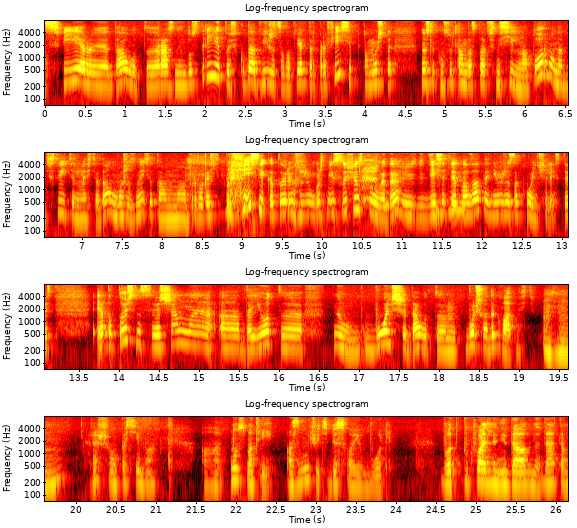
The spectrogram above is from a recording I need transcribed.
сферы, да, вот разные индустрии, то есть куда движется этот вектор профессии, потому что, ну, если консультант достаточно сильно оторван от действительности, да, он может, знаете, там предлагать какие-то профессии, которые уже, может, не существуют, да, 10 лет назад они уже закончились. То есть это точно совершенно а, дает, э, ну, больше, да, вот, э, большую адекватность. Угу. Хорошо, спасибо. А, ну, смотри, озвучу тебе свою боль вот буквально недавно, да, там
